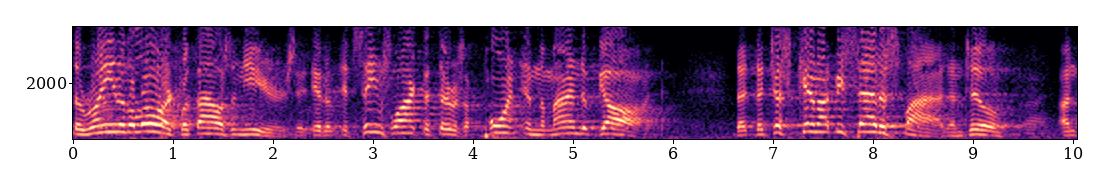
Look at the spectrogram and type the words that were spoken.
the reign of the Lord for a thousand years, it, it, it seems like that there is a point in the mind of God that, that just cannot be satisfied until, un,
